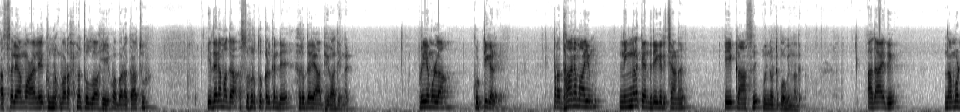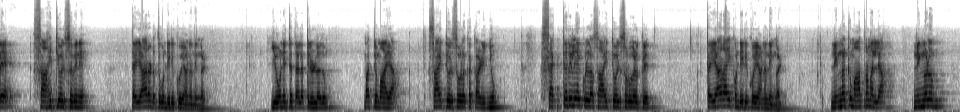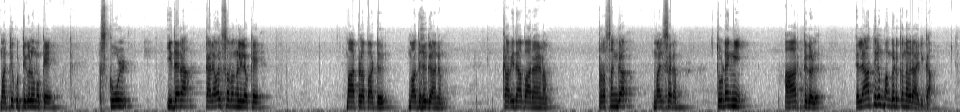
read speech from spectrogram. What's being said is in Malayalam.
അസ്സലാമു അലൈക്കും വറഹ്മത്തുള്ളാഹി വബർക്കാത്തു ഇതരമത സുഹൃത്തുക്കൾക്കെന്റെ ഹൃദയാഭിവാദ്യങ്ങൾ. പ്രിയമുള്ള കുട്ടികളെ പ്രധാനമായും നിങ്ങളെ കേന്ദ്രീകരിച്ചാണ് ഈ ക്ലാസ് മുന്നോട്ട് പോകുന്നത്. അതായത് നമ്മുടെ സാഹിത്യോത്സവിന് തയ്യാറെടുത്തുകൊണ്ടിരിക്കുകയാണ് നിങ്ങൾ. യൂണിറ്റ് തലത്തിലുള്ളതും മറ്റുമായ സാഹിത്യോത്സവങ്ങളൊക്കെ കഴിഞ്ഞു. സെക്ടറിലേക്കുള്ള സാഹിത്യോത്സവങ്ങൾക്ക് തയ്യാറായിക്കൊണ്ടിരിക്കുകയാണ് നിങ്ങൾ. നിങ്ങൾക്ക് മാത്രമല്ല നിങ്ങളും മറ്റു കുട്ടികളുമൊക്കെ സ്കൂൾ ഇതര കലോത്സവങ്ങളിലൊക്കെ മാപ്പിളപ്പാട്ട് മധുഗാനം ഗാനം കവിതാ പാരായണം പ്രസംഗ മത്സരം തുടങ്ങി ആർട്ടുകൾ എല്ലാത്തിലും പങ്കെടുക്കുന്നവരായിരിക്കാം.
